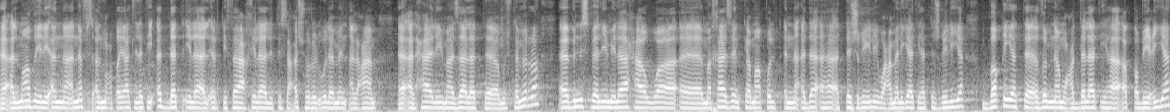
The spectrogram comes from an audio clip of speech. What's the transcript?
الماضي لأن نفس المعطيات التي أدت إلى الارتفاع خلال التسع أشهر الأولى من العام الحالي ما زالت مستمرة. بالنسبة لملاحة ومخازن كما قلت أن أدائها التشغيلي وعملياتها التشغيلية بقيت ضمن معدلاتها الطبيعية.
